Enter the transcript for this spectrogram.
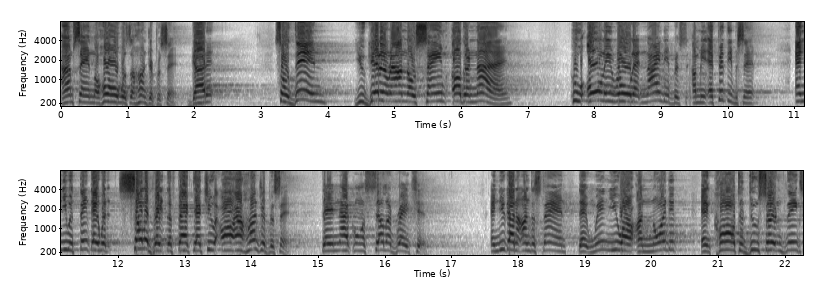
I'm saying the whole was 100%. Got it? So then you get around those same other nine who only roll at 90%, I mean at 50%, and you would think they would celebrate the fact that you are 100%. They're not going to celebrate you. And you got to understand that when you are anointed and called to do certain things,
